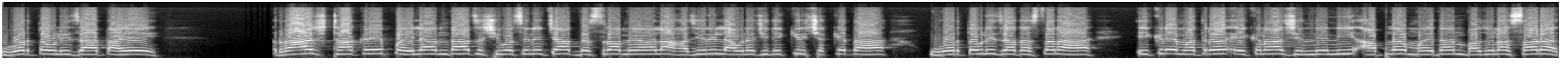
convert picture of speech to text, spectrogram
वर्तवली जात आहे. राज ठाकरे पहिल्यांदाच शिवसेनेच्या दसरा मेळाव्याला हजेरी लावण्याची देखील शक्यता वर्तवली जात असताना इकडे मात्र एकनाथ शिंदेनी आपलं मैदान बाजूला सारत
